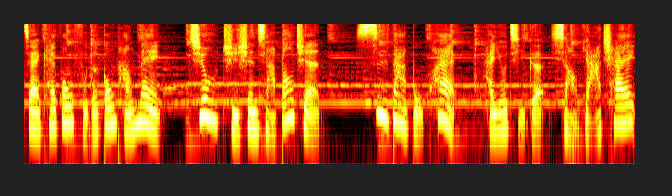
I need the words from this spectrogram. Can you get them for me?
在开封府的公堂内，就只剩下包拯、四大捕快，还有几个小衙差。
